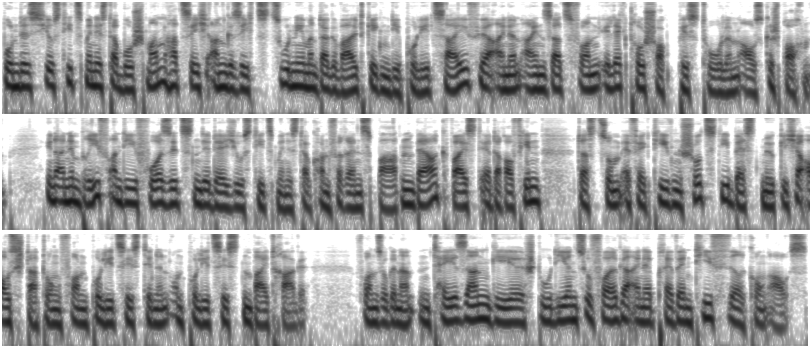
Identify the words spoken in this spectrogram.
Bundesjustizminister Buschmann hat sich angesichts zunehmender Gewalt gegen die Polizei für einen Einsatz von Elektroschockpistolen ausgesprochen. In einem Brief an die Vorsitzende der Justizministerkonferenz Badenberg weist er darauf hin, dass zum effektiven Schutz die bestmögliche Ausstattung von Polizistinnen und Polizisten beitrage. Von sogenannten Tasern gehe Studien zufolge eine Präventivwirkung aus.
